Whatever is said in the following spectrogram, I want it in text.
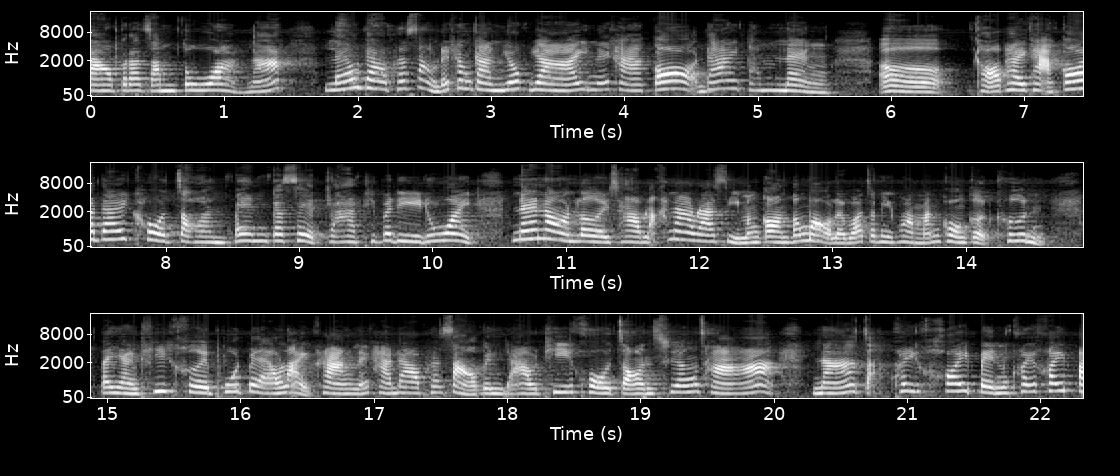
ดาวประจำตัวนะ แล้วดาวพระเสาร์ได้ทำการโยกย้ายนะคะ ก็ได้ตำแหน่งเอ่อ ขออภัยค่ะ ก็ได้โคจรเป็นเกษตราธิบดีด้วย แน่นอนเลยชาวลัคนาราศีมังกรต้องบอกเลยว่าจะมีความมั่นคงเกิดขึ้น แต่อย่างที่เคยพูดไปแล้วหลายครั้งนะคะ ดาวพระเสาร์เป็นดาวที่โคจรเชื่องช้า นะจะค่อยๆเป็นค่อยๆไป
